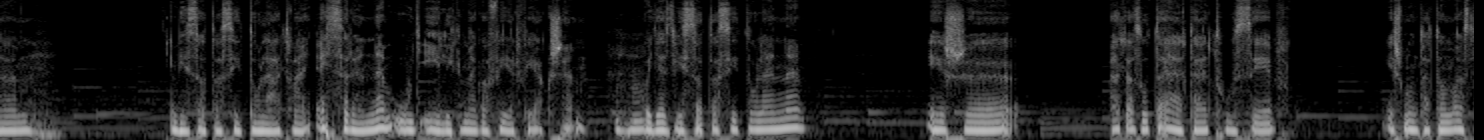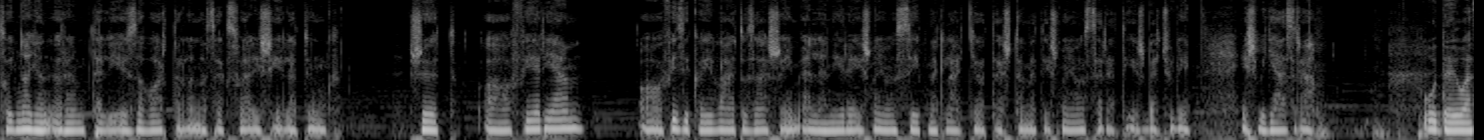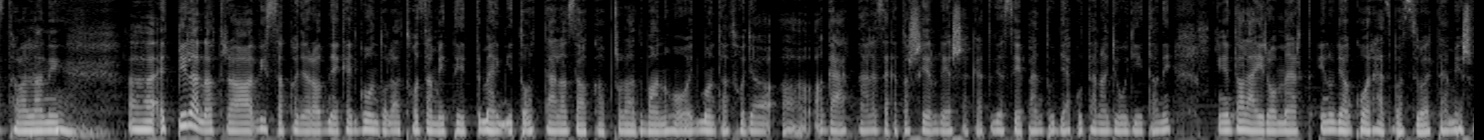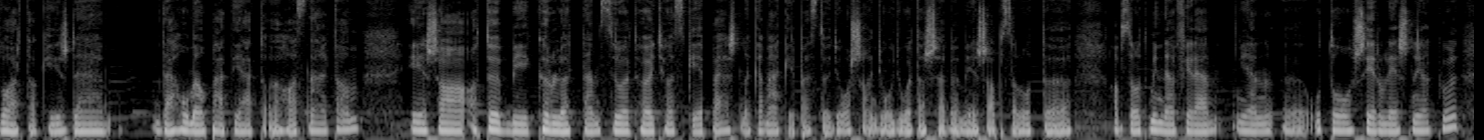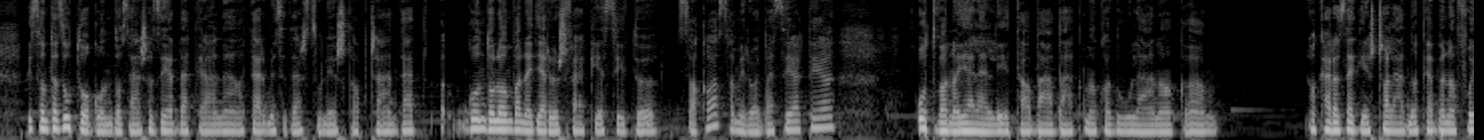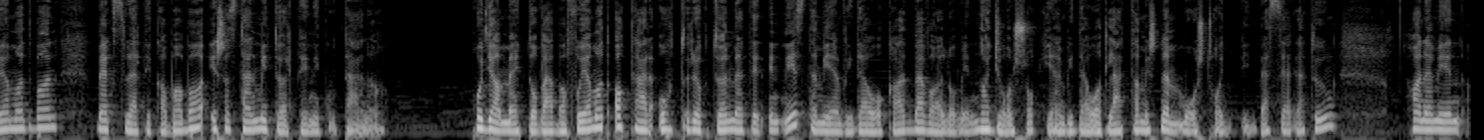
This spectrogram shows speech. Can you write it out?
visszataszító látvány. Egyszerűen nem úgy élik meg a férfiak sem, uh-huh. hogy ez visszataszító lenne, és hát azóta eltelt húsz év, és mondhatom azt, hogy nagyon örömteli és zavartalan a szexuális életünk. Sőt, a férjem a fizikai változásaim ellenére is nagyon szépnek látja a testemet, és nagyon szereti és becsüli, és vigyáz rá. Ó, de jó ezt hallani. Egy pillanatra visszakanyarodnék egy gondolathoz, amit itt megnyitottál azzal kapcsolatban, hogy mondtad, hogy a, a, a gátnál ezeket a sérüléseket ugye szépen tudják utána gyógyítani. Én aláírom, mert én ugyan kórházba szültem, és vartak is, de de homeopátiát használtam, és a, a többi körülöttem szült hölgyhöz képest nekem elképesztő gyorsan gyógyult a sebem, és abszolút, abszolút mindenféle ilyen utósérülés nélkül. Viszont az utógondozás az érdekelne a természetes szülés kapcsán. Tehát gondolom van egy erős felkészítő szakasz, amiről beszéltél, ott van a jelenléte a bábáknak, a dúlának, akár az egész családnak ebben a folyamatban, megszületik a baba, és aztán mi történik utána? Hogyan megy tovább a folyamat, akár ott rögtön, mert én, én néztem ilyen videókat, bevallom, én nagyon sok ilyen videót láttam, és nem most, hogy így beszélgetünk, hanem én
